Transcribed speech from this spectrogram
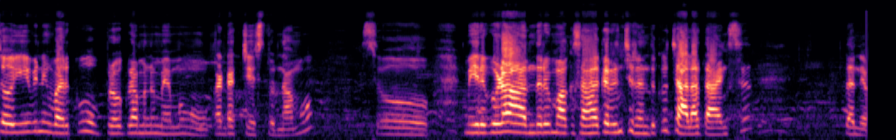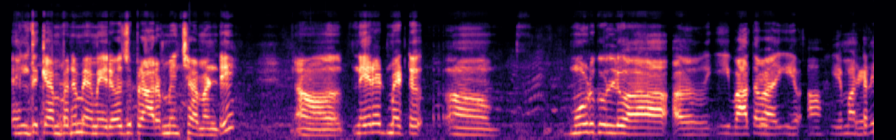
సో ఈవినింగ్ వరకు ప్రోగ్రామ్ను మేము కండక్ట్ చేస్తున్నాము. సో మీరు కూడా అందరూ మాకు సహకరించినందుకు చాలా థ్యాంక్స్. ధన్యవాదాలు. హెల్త్ క్యాంప్ను మేము ఈరోజు ప్రారంభించామండి. నేరెడ్మెట్ మూడు గుళ్ళు ఈ వాతావరణ ఏమంటారు?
